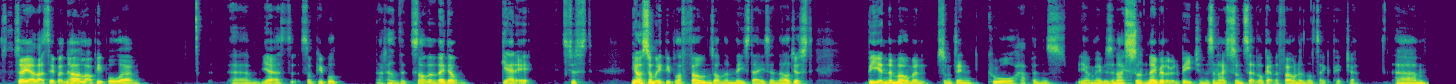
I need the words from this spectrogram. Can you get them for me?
so yeah, that's it. But no, a lot of people, um, um, yeah, some people, I don't. It's not that they don't get it. It's just you know, so many people have phones on them these days, and they'll just be in the moment. Something cool happens. You know, maybe there's a nice sun. Maybe they're at the beach and there's a nice sunset. They'll get the phone and they'll take a picture. Um,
